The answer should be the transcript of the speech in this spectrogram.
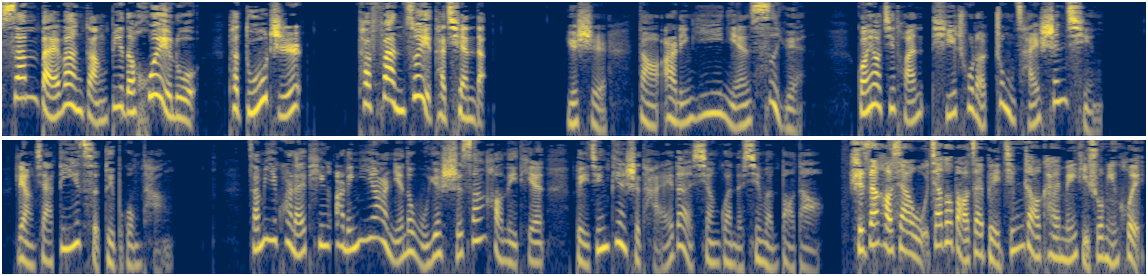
三百万港币的贿赂，他渎职，他犯罪，他签的。于是到二零一一年四月，广药集团提出了仲裁申请，两家第一次对簿公堂。咱们一块儿来听二零一二年的五月十三号那天北京电视台的相关的新闻报道。十三号下午，加多宝在北京召开媒体说明会。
